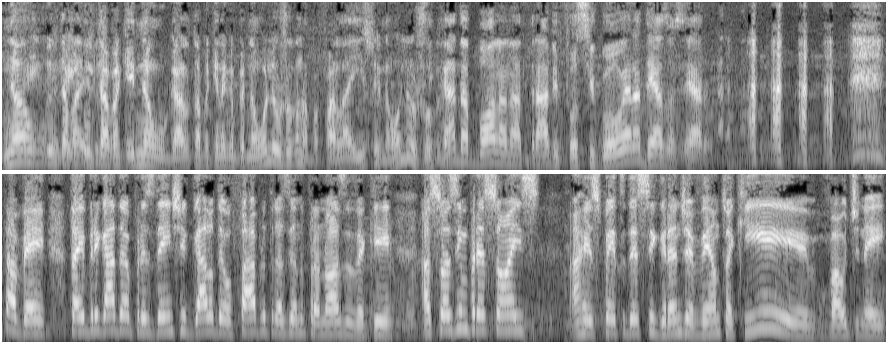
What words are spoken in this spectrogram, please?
Não, bem, ele, tava, ele tava aqui, não, o Galo tava aqui na campanha, não olhou o jogo não, para falar isso, ele não olhou o jogo. Se cada bola na trave fosse gol, era 10 a 0. tá bem. Tá aí, obrigada, presidente Galo Del Fabro, trazendo para nós aqui as suas impressões a respeito desse grande evento aqui, Valdinei.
